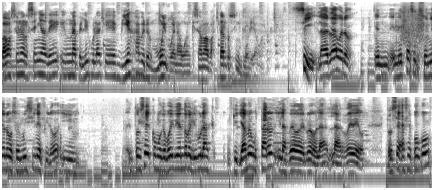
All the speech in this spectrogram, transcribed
vamos a hacer una reseña de una película que es vieja pero es muy buena, weón, que se llama Bastardo sin Gloria, weón. Sí, la verdad, bueno, en, en esta sección yo no soy muy cinéfilo y entonces como que voy viendo películas que ya me gustaron y las veo de nuevo, las, las reveo. Entonces hace poco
